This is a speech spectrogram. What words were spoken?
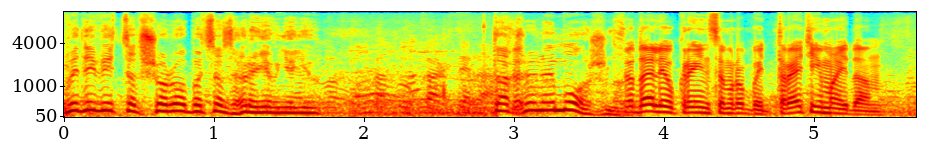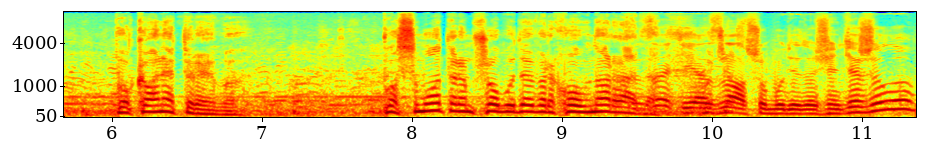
Ви дивіться, що робиться з гривнею. Так же не можна, Що далі українцям робити? Третій Майдан? поки не треба. Посмотрим, що буде Верховна Рада. Знаете, я знал, что будет очень тяжело,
